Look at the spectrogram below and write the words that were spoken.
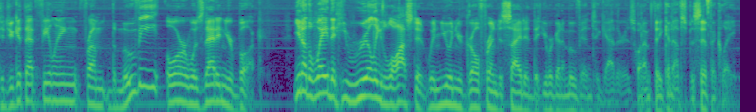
did you get that feeling from the movie, or was that in your book? You know, the way that he really lost it when you and your girlfriend decided that you were going to move in together is what I'm thinking of specifically.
